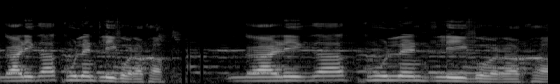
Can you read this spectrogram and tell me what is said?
गाड़ी का कूलेंट लीक हो रहा था। गाड़ी का कूलेंट लीक हो रहा था।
